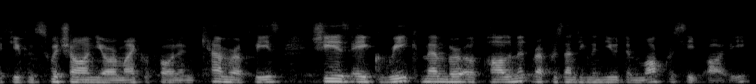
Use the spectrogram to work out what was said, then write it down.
If you can switch on your microphone and camera, please. She is a Greek member of parliament representing the New Democracy Party.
